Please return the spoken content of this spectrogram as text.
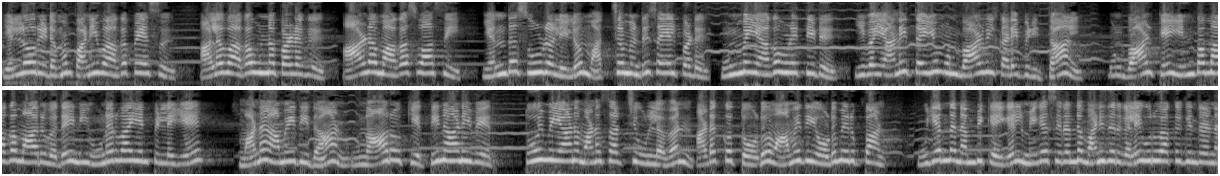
எல்லோரிடமும் பணிவாக பேசு. அளவாக உண்ண பழகு. ஆழமாக சுவாசி. எந்த சூழலிலும் அச்சமின்றி செயல்படு. உண்மையாக உழைத்திடு. இவை அனைத்தையும் உன் வாழ்வில் கடைபிடித்தால் உன் வாழ்க்கை இன்பமாக மாறுவதை நீ உணர்வாய் என் பிள்ளையே. மன அமைதிதான் உன் ஆரோக்கியத்தின் ஆணிவேர். தூய்மையான மனசாட்சி உள்ளவன் அடக்கத்தோடும் அமைதியோடும் இருப்பான். உயர்ந்த நம்பிக்கைகள் மிக சிறந்த மனிதர்களை உருவாக்குகின்றன.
